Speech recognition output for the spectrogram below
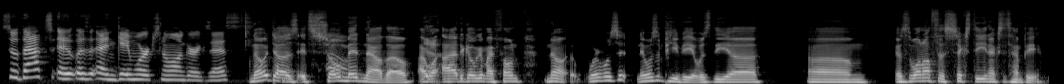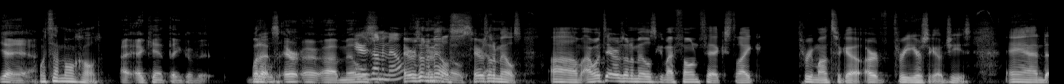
So that's it was and GameWorks no longer exists. No, it does. It's so Oh. mid now, though. I, Yeah. I had to go get my phone. No, where was it? It wasn't PV. It was the uh, um, it was the one off the 6D next to Tempe. yeah, yeah. What's that mall called? I, I can't think of it. What Mills, Air, uh, uh, Mills? Arizona Mills. Arizona Arizona Mills. Mills, Arizona Mills. Um, I went to Arizona Mills to get my phone fixed like three months ago or three years ago. Geez. And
